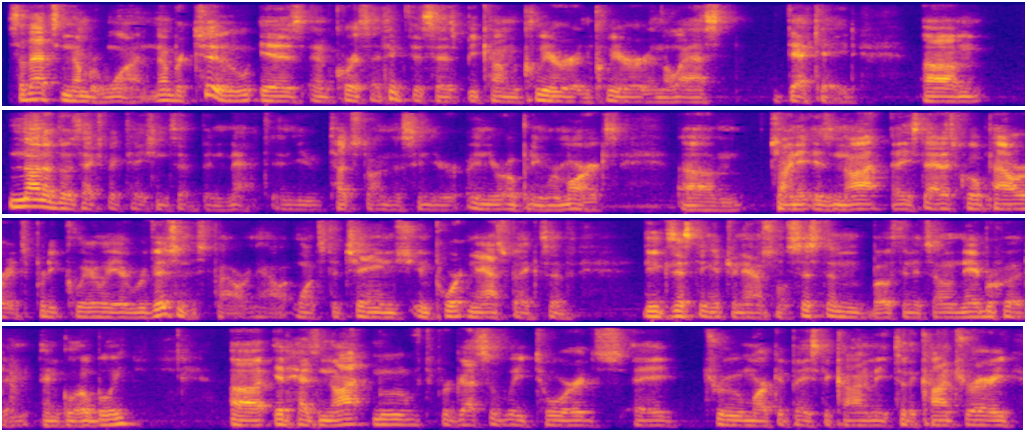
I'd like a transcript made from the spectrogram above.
So that's number one. Number two is, and of course, I think this has become clearer and clearer in the last decade. Um, none of those expectations have been met, and you touched on this in your in your opening remarks. Um, China is not a status quo power; it's pretty clearly a revisionist power now. It wants to change important aspects of the existing international system, both in its own neighborhood and, and globally. Uh, it has not moved progressively towards a true market-based economy. To the contrary,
